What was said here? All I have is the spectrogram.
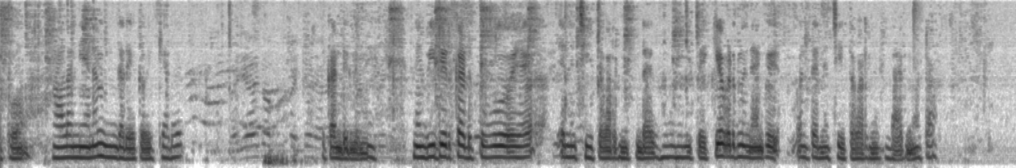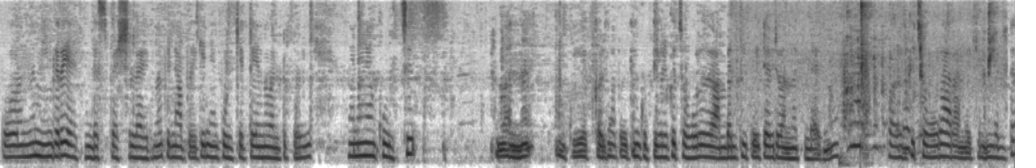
അപ്പോൾ ആൾ തന്നെയാണ് മീൻ കറിയൊക്കെ വെക്കാറ്. കണ്ടില്ലേ ഞാൻ വീഡിയോ എടുക്കാൻ അടുത്ത് പോയ എന്നെ ചീത്ത പറഞ്ഞിട്ടുണ്ടായിരുന്നു. ഇപ്പോഴേക്ക് ഇവിടെ നിന്ന് ഞങ്ങൾക്ക് വന്നിട്ട് എന്നെ ചീത്ത പറഞ്ഞിട്ടുണ്ടായിരുന്നു കേട്ടോ. അപ്പോൾ അന്ന് മീൻകറി ഏട്ടന്റെ സ്പെഷ്യലായിരുന്നു പിന്നെ അപ്പോഴേക്കും ഞാൻ കുളിക്കട്ടെ എന്ന് പറഞ്ഞിട്ട് പോയി. അങ്ങനെ ഞാൻ കുളിച്ച് വന്ന് കുളിയൊക്കെ കഴിഞ്ഞപ്പോഴേക്കും കുട്ടികൾക്ക് ചോറ് അമ്പലത്തിൽ പോയിട്ട് അവർ വന്നിട്ടുണ്ടായിരുന്നു. അപ്പോൾ അവർക്ക് ചോറ് ആറാൻ വെക്കണം പറഞ്ഞിട്ട്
